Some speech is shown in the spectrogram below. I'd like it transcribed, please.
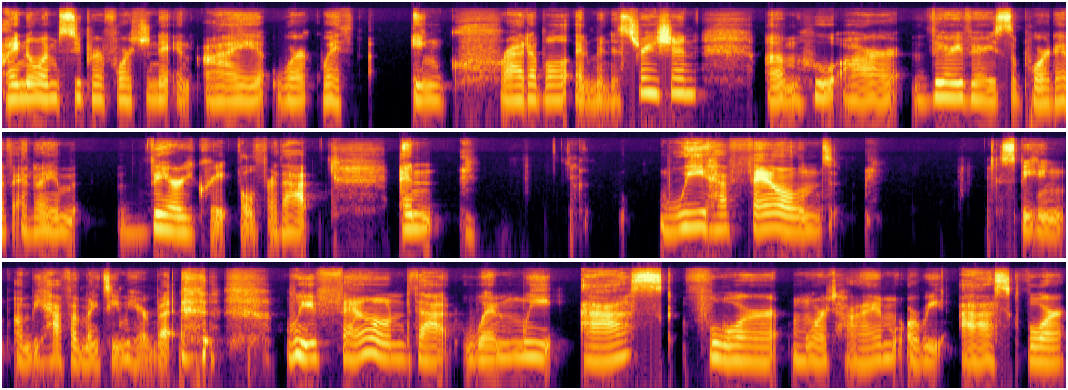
I know I'm super fortunate and I work with incredible administration um, who are very, very supportive, and I am very grateful for that. And we have found speaking on behalf of my team here, but we found that when we ask for more time or we ask for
